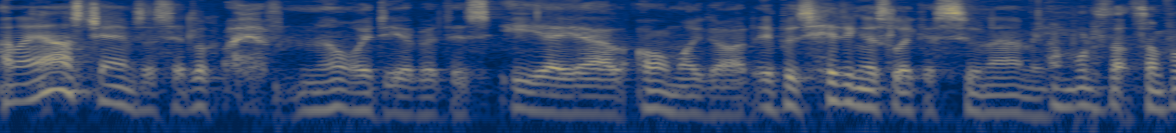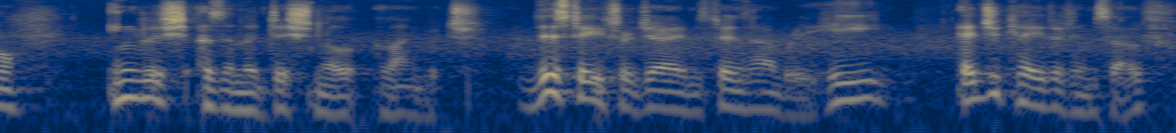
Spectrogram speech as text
And I asked James, I said, Look, I have no idea about this EAL. Oh my God, it was hitting us like a tsunami. And what does that stand for? English as an additional language. This teacher, James, James Hambury, he educated himself.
